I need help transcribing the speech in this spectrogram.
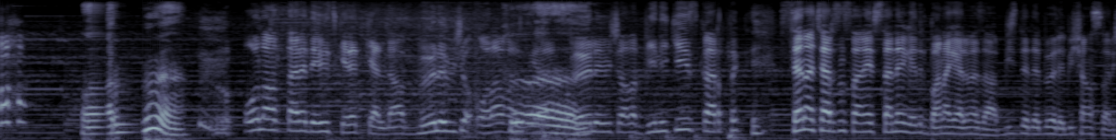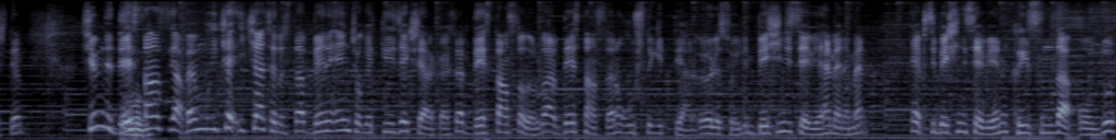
Harbi mi? 16 tane dev iskelet geldi abi. Böyle bir şey olamaz ya. Böyle bir şey olamaz. 1200 kartlık. Sen açarsın sana efsanevi gelir bana gelmez abi. Bizde de böyle bir şans var işte. Şimdi destans ya ben bu iki, iki açılışta beni en çok etkileyecek şey arkadaşlar destanslı olurlar. Destansların uçtu gitti yani öyle söyleyeyim. 5. seviye hemen hemen hepsi 5. seviyenin kıyısında oldu.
